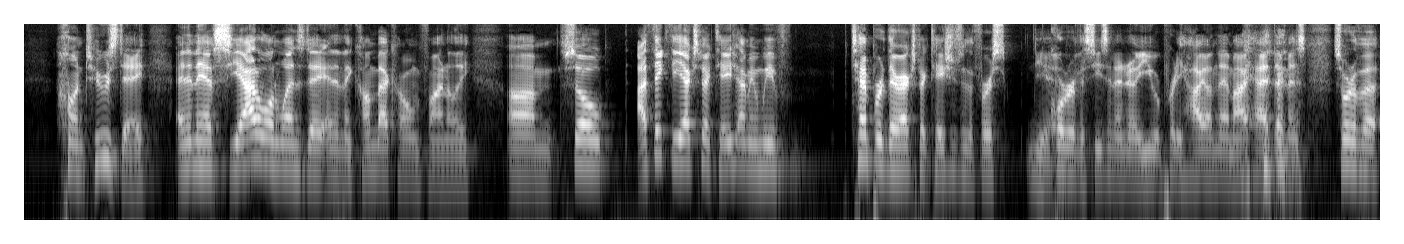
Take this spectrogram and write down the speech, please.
on Tuesday, and then they have Seattle on Wednesday, and then they come back home finally. Um, so I think the expectation. I mean, we've tempered their expectations for the first yeah. quarter of the season. I know you were pretty high on them. I had them as sort of a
